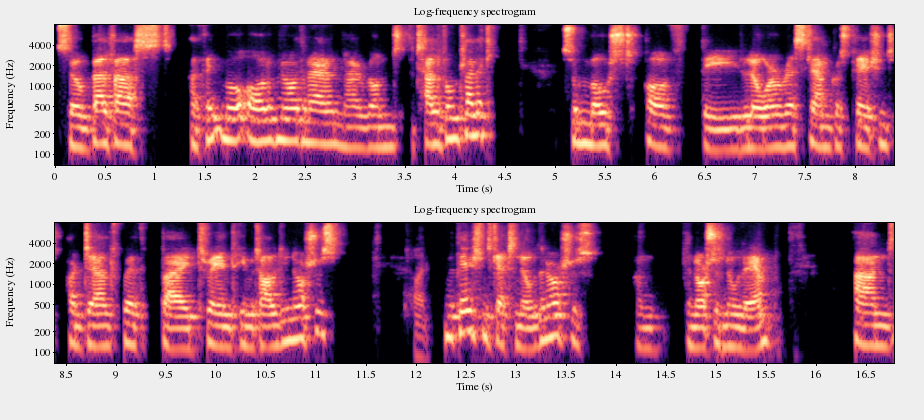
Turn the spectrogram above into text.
so Belfast, I think more all of Northern Ireland now runs a telephone clinic so most of the lower risk MGUS patients are dealt with by trained haematology nurses. Fine. The patients get to know the nurses and the nurses know them. And,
